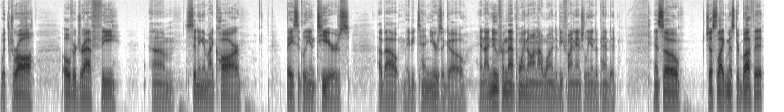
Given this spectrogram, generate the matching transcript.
withdrawal overdraft fee um, sitting in my car, basically in tears, about maybe 10 years ago. And I knew from that point on I wanted to be financially independent. And so just like Mr. Buffett,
